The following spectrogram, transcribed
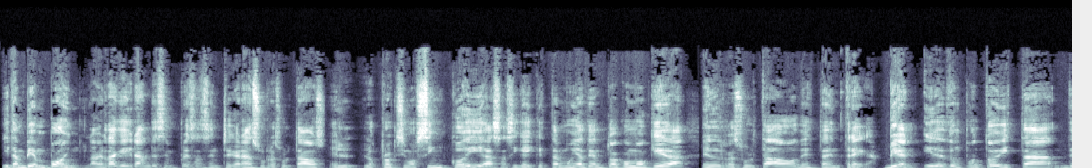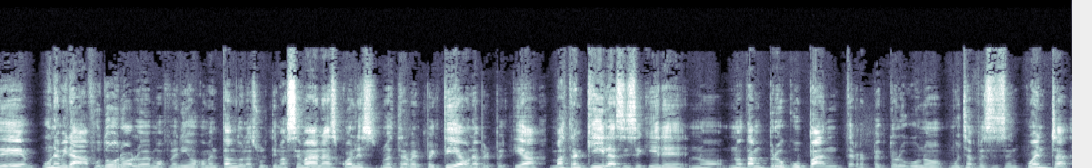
Y también Boeing. La verdad que grandes empresas entregarán sus resultados en los próximos cinco días, así que hay que estar muy atento a cómo queda el resultado de esta entrega. Bien, y desde un punto de vista de una mirada a futuro, lo hemos venido comentando las últimas semanas, cuál es nuestra perspectiva, una perspectiva más tranquila, si se quiere, no, no tan preocupante respecto a lo que uno muchas veces se encuentra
